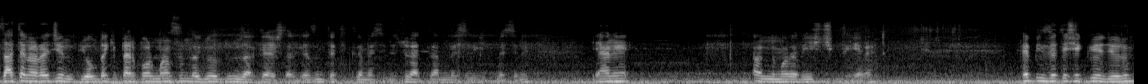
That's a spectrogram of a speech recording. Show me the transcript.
Zaten aracın yoldaki performansını da gördünüz arkadaşlar. Gazın tetiklemesini, süratlenmesini, gitmesini. Yani on numara bir iş çıktı gene. Hepinize teşekkür ediyorum.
